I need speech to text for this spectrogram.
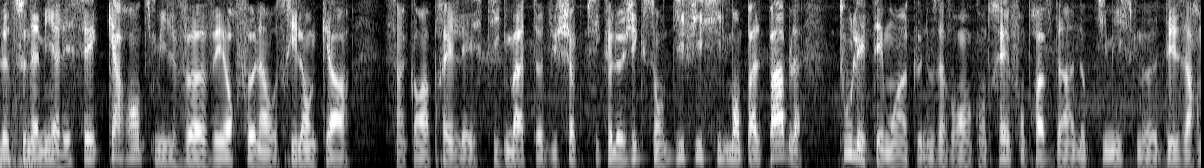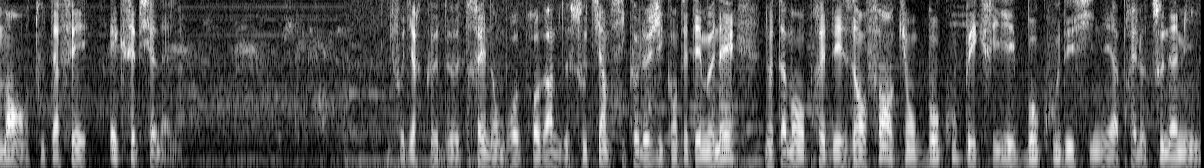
Le tsunami a laissé 40 000 veuves et orphelins au Sri Lanka. Cinq ans après, les stigmates du choc psychologique sont difficilement palpables. Tous les témoins que nous avons rencontrés font preuve d'un optimisme désarmant, tout à fait exceptionnel. Il faut dire que de très nombreux programmes de soutien psychologique ont été menés, notamment auprès des enfants qui ont beaucoup écrit et beaucoup dessiné après le tsunami.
